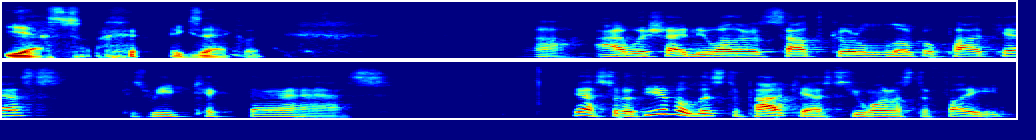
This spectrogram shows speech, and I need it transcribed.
yes, exactly. Uh, I wish I knew other South Dakota local podcasts because we'd kick their ass. Yeah, so if you have a list of podcasts you want us to fight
